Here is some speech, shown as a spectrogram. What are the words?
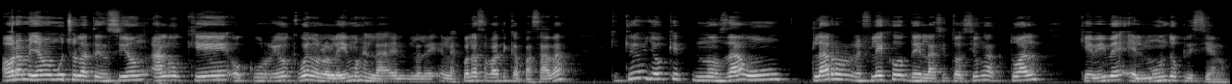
Ahora me llama mucho la atención algo que ocurrió, que bueno, lo leímos en la, en la escuela sabática pasada, que creo yo que nos da un claro reflejo de la situación actual que vive el mundo cristiano.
